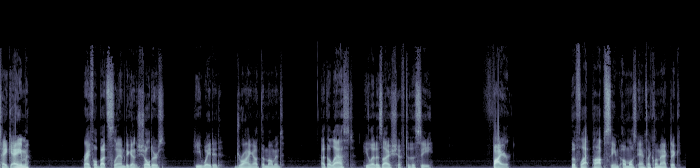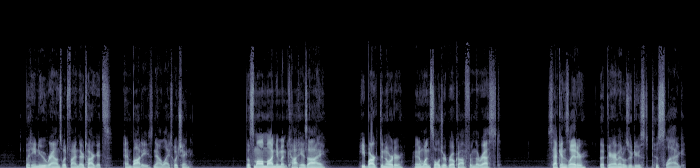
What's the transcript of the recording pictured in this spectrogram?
Take aim. Rifle butt slammed against shoulders. He waited, drawing out the moment. At the last, he let his eyes shift to the sea. Fire! The flat pops seemed almost anticlimactic, but he knew rounds would find their targets, and bodies now lie twitching. The small monument caught his eye. He barked an order, and one soldier broke off from the rest. Seconds later, the pyramid was reduced to slag.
